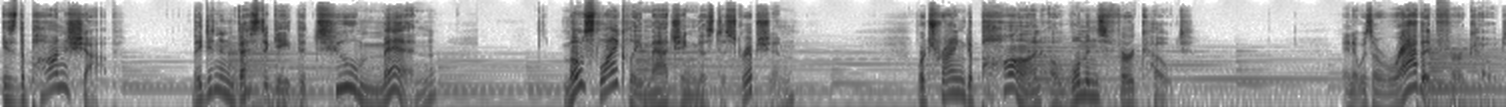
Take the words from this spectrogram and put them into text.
is the pawn shop. They didn't investigate that two men, most likely matching this description, were trying to pawn a woman's fur coat. And it was a rabbit fur coat,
